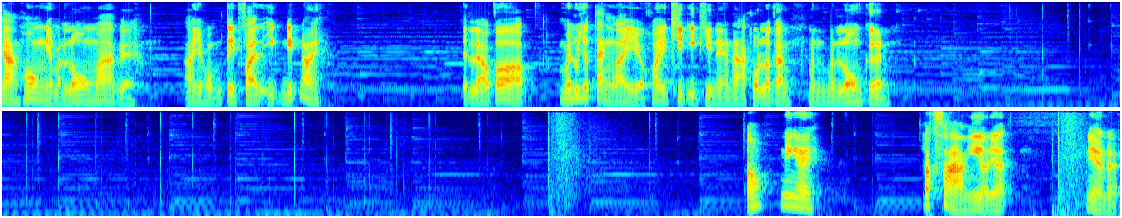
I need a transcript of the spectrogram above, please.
กลางห้องเนี่ยมันโล่งมากเลยอะเดี๋ยวผมติดไฟอีกนิดหน่อย เสร็จแล้วก็ไม่รู้จะแต่งอะไรเดี๋ยวค่อยคิดอีกทีในอนาคตแล้วกัน มันมันโล่งเกิน เอ้า นี่ไง รักษาอย่างนี้เหรอเนี่ย เนี่ยเนี่ย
